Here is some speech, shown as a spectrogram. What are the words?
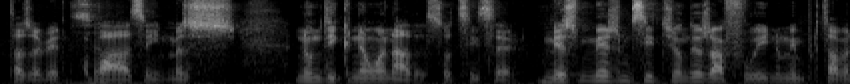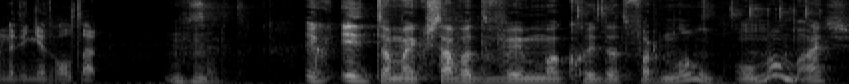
Estás a ver? Certo. Opa, assim, mas não digo não a nada, sou-te sincero. Mesmo, mesmo sítios onde eu já fui, não me importava nadinha de voltar. Uhum. Certo. Eu, eu também gostava de ver uma corrida de Fórmula 1. Uma ou mais.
